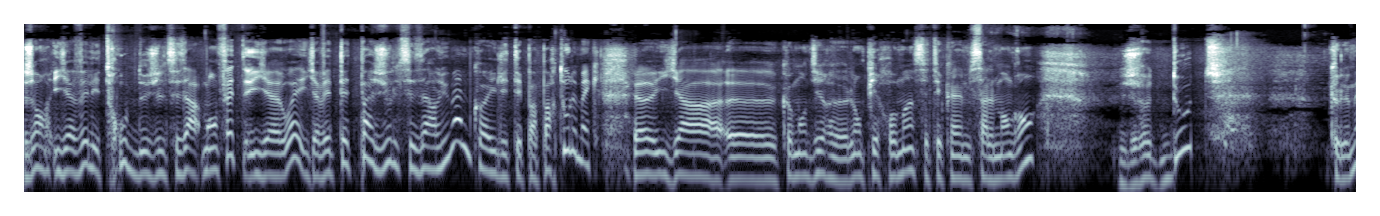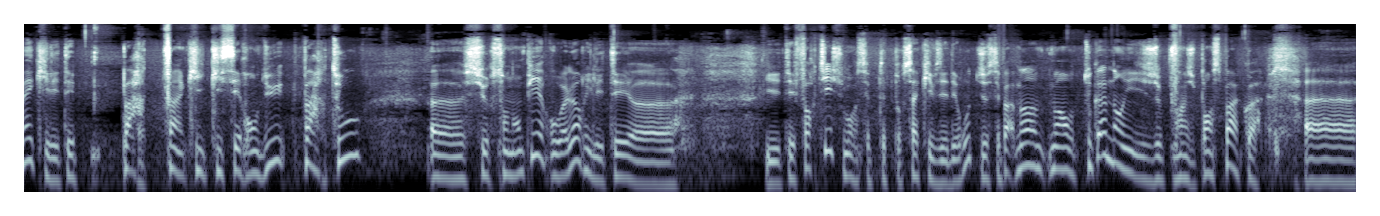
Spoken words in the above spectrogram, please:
Genre, il y avait les troupes de Jules César. Mais en fait, il y a, ouais, il y avait peut-être pas Jules César lui-même, quoi. Il était pas partout, le mec. Il y a, comment dire, l'Empire romain, c'était quand même salement grand. Je doute que le mec, il était qui, s'est rendu partout euh, sur son empire, ou alors il était, euh, il était. Bon, c'est peut-être pour ça qu'il faisait des routes, je sais pas. Mais en tout cas, non, je, enfin, je pense pas quoi. Euh,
